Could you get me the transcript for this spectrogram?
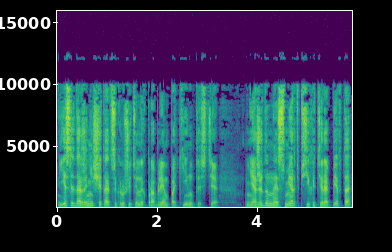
Если даже не считать сокрушительных проблем покинутости, неожиданная смерть психотерапевта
